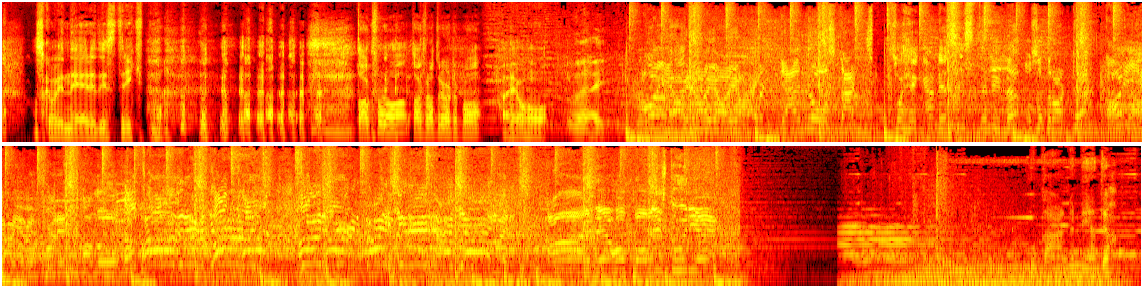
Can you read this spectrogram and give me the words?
Da skal vi ned i distriktene. Takk for nå. Takk for at dere hørte på. Hei og hå. Nei. Oi, oi, oi, oi, oi. Det er råsterkt. Så henger han det siste lille, og så drar han til. Oi, oi, oi, for en kanon. Han redder! Moderne media.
